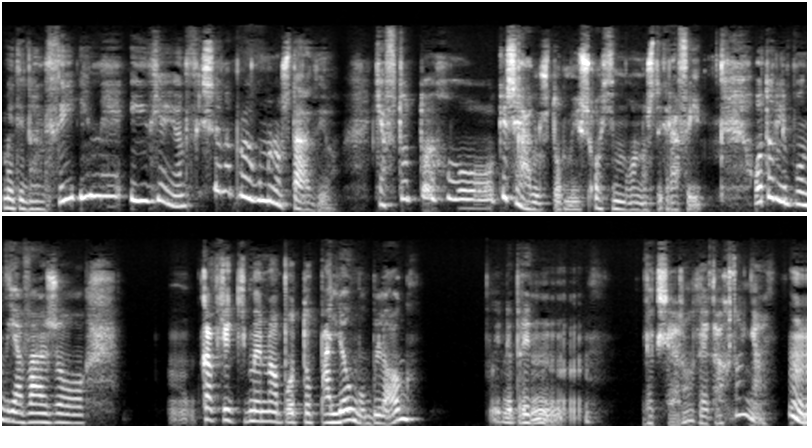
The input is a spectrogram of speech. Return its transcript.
με την Ανθή είναι η ίδια η Ανθή σε ένα προηγούμενο στάδιο. Και αυτό το έχω και σε άλλους τομείς, όχι μόνο στη γραφή. Όταν λοιπόν διαβάζω μ, κάποιο κείμενο από το παλιό μου blog, που είναι πριν, δεν ξέρω, 10 χρόνια, μ,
